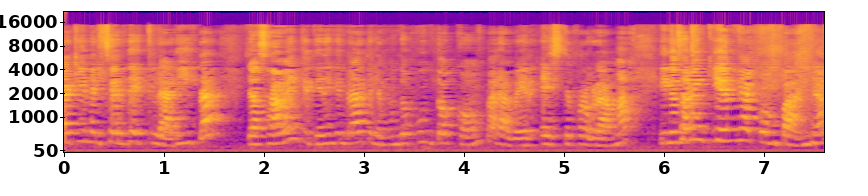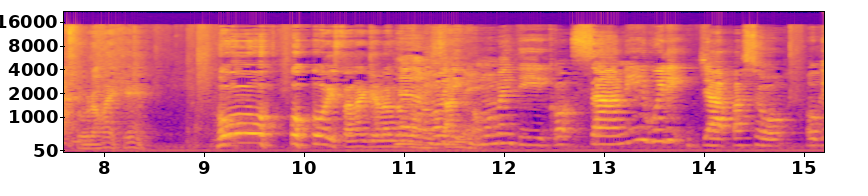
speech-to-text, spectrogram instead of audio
aquí en el set de Clarita. Ya saben que tienen que entrar a telemundo.com para ver este programa. Y no saben quién me acompaña. ¿Programa de qué? ¡Oh! oh, oh! Están aquí hablando Nada, con un mi Sandy. un momentico. Sammy y Willy ya pasó, ¿ok?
